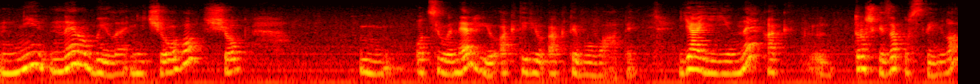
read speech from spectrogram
ні, не робила нічого, щоб оцю енергію активувати. Я її не трошки запустила,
